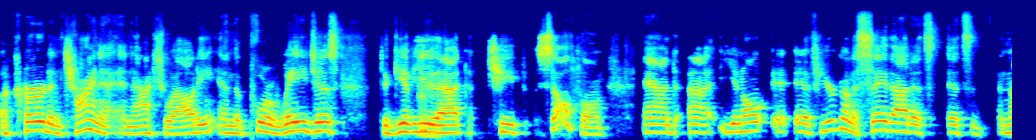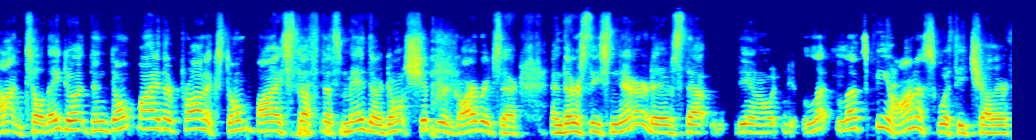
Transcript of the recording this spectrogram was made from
occurred in China in actuality, and the poor wages to give you mm. that cheap cell phone. And uh, you know, if you're going to say that it's it's not until they do it, then don't buy their products. Don't buy stuff that's made there. Don't ship your garbage there. And there's these narratives that you know. Let let's be honest with each other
